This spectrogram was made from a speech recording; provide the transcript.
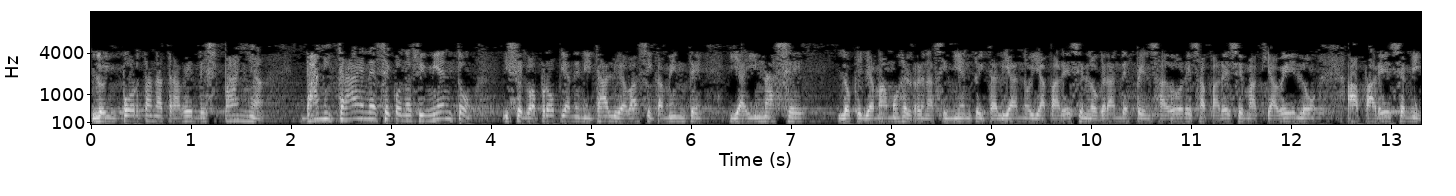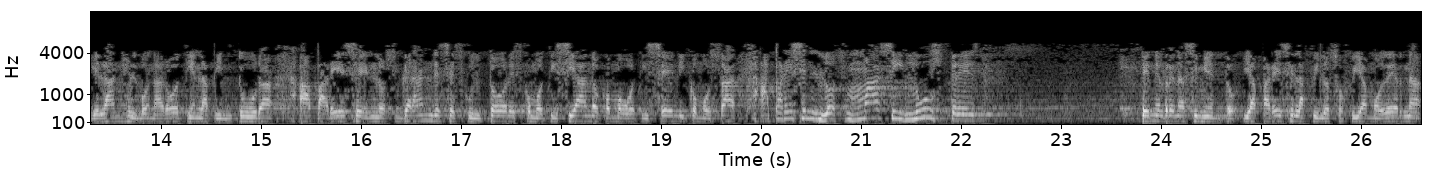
lo importan a través de España, van y traen ese conocimiento y se lo apropian en Italia básicamente y ahí nace lo que llamamos el renacimiento italiano y aparecen los grandes pensadores, aparece Maquiavelo, aparece Miguel Ángel Bonarotti en la pintura, aparecen los grandes escultores como Tiziano, como Botticelli, como Sa, aparecen los más ilustres en el Renacimiento y aparece la filosofía moderna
